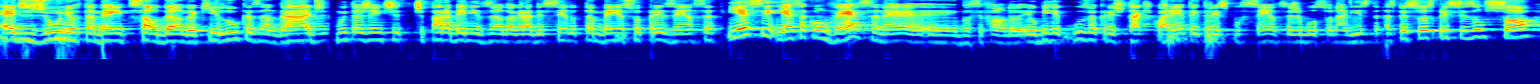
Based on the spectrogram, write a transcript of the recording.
Ed Júnior também te saudando aqui. Lucas Andrade. Muita gente te parabenizando, agradecendo também a sua presença. E, esse, e essa conversa, né, é, você falando, eu me recuso a acreditar que 43% seja bolsonarista. As pessoas precisam só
